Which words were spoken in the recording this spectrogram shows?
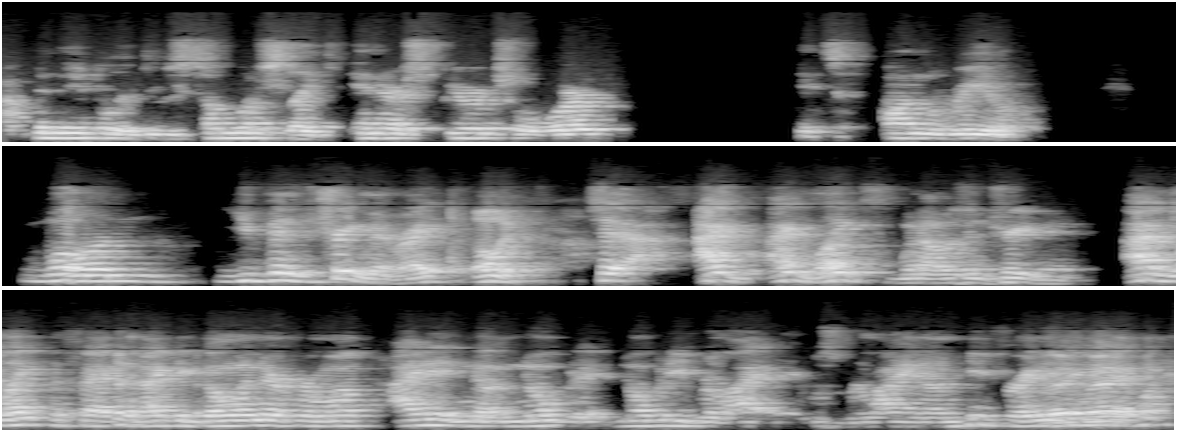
I've been able to do so much like inner spiritual work. It's unreal. Well, Un- you've been to treatment, right? oh yeah. So I, I liked when I was in treatment. I liked the fact that I could go in there for a month. I didn't know nobody nobody relied it was relying on me for anything. Right, right.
